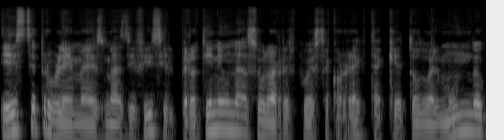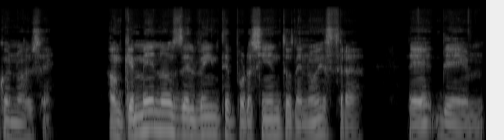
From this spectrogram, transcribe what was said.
este problema es más difícil, pero tiene una sola respuesta correcta que todo el mundo conoce, aunque menos del 20% de nuestra de,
